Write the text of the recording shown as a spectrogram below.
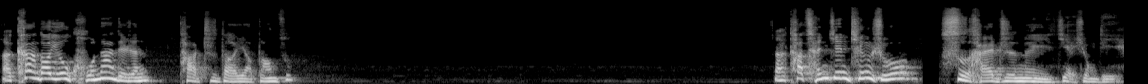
啊，看到有苦难的人，他知道要帮助。啊，他曾经听说四海之内皆兄弟。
